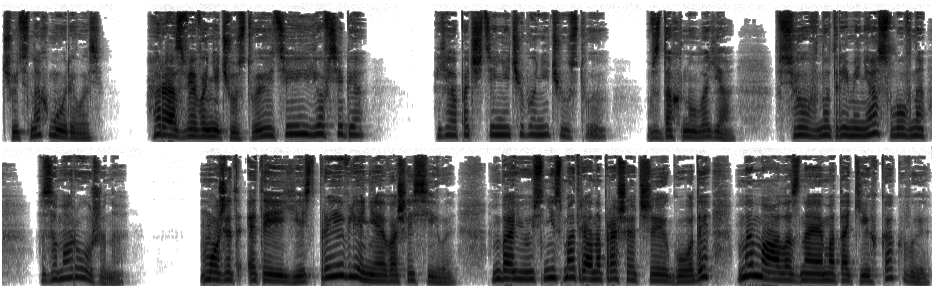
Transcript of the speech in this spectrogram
чуть нахмурилась. «Разве вы не чувствуете ее в себе?» «Я почти ничего не чувствую», — вздохнула я. «Все внутри меня словно заморожено». «Может, это и есть проявление вашей силы? Боюсь, несмотря на прошедшие годы, мы мало знаем о таких, как вы».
